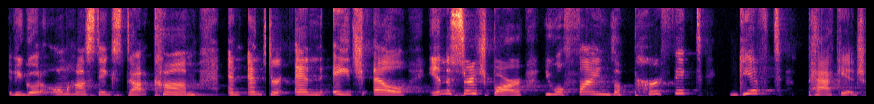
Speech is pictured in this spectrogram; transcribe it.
If you go to omahasteaks.com and enter NHL in the search bar, you will find the perfect gift package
